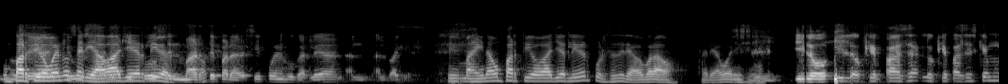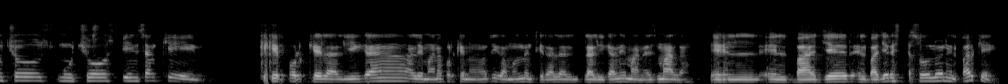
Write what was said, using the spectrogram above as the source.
Un partido bueno sería Bayern-Liverpool. En Marte para ver si pueden jugarle al, al, Bayern. ¿Se imagina un partido Bayern-Liverpool? Ese sería bravo, sería buenísimo. Y, lo, y lo, que pasa, lo que pasa es que muchos, muchos piensan que que porque la liga alemana, porque no nos digamos mentira, la, liga alemana es mala. El, el, Bayern, el Bayern está solo en el parque.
